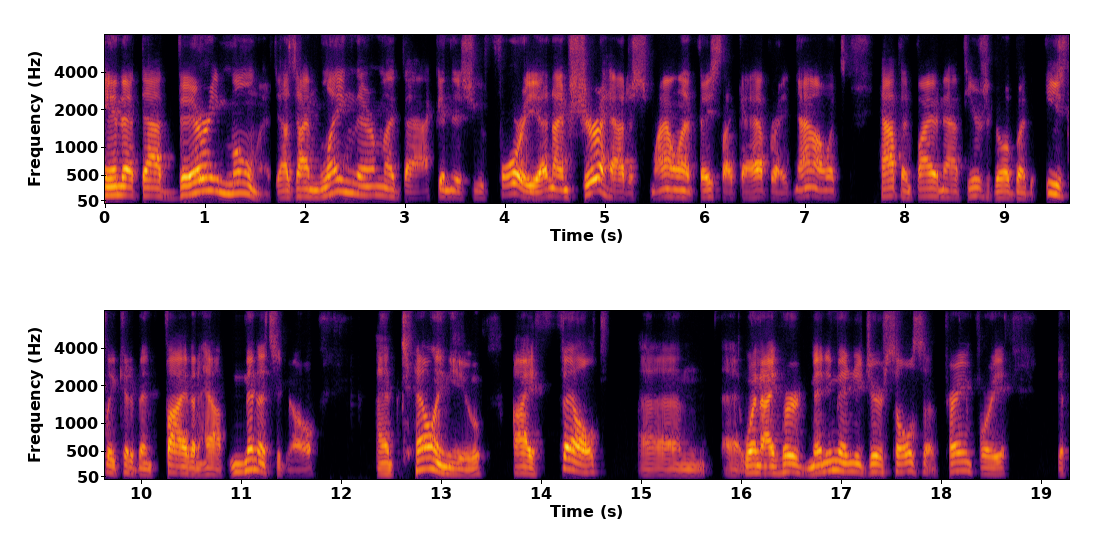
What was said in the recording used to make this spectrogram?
And at that very moment, as I'm laying there on my back in this euphoria, and I'm sure I had a smile on my face like I have right now. It's happened five and a half years ago, but easily could have been five and a half minutes ago. I'm telling you, I felt um, uh, when I heard many, many dear souls praying for you. The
